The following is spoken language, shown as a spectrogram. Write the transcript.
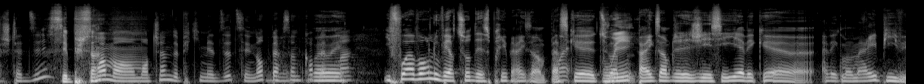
Je te dis. C'est puissant. Moi, mon, mon chum, depuis qu'il médite, c'est une autre personne Ouais, complètement. ouais. Il faut avoir l'ouverture d'esprit, par exemple. Parce que, tu Oui. vois, par exemple, j'ai essayé avec, euh, avec mon mari, puis il,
